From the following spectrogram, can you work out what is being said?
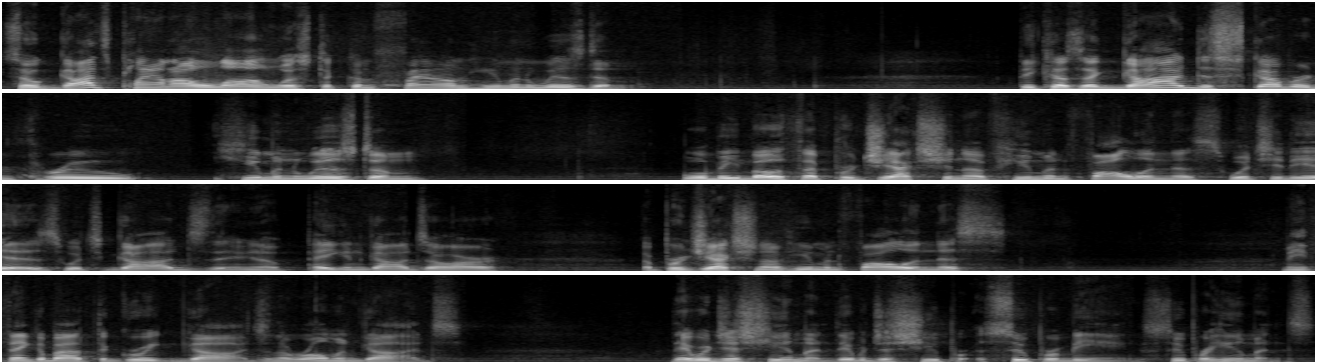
So God's plan all along was to confound human wisdom. Because a God discovered through human wisdom will be both a projection of human fallenness, which it is, which gods, you know, pagan gods are, a projection of human fallenness. I mean, think about the Greek gods and the Roman gods. They were just human. They were just super, super beings, superhumans.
